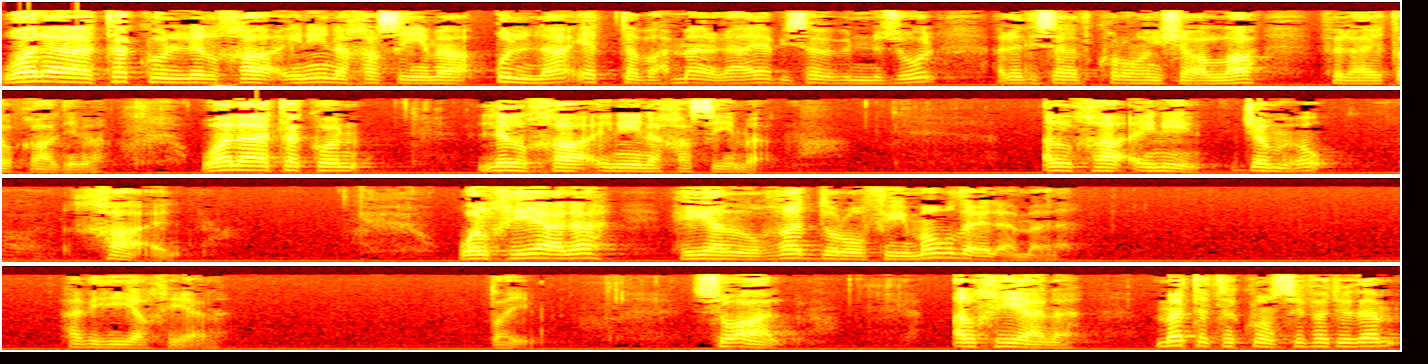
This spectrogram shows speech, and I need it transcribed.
ولا تكن للخائنين خصيما. قلنا يتضح معنى الآية بسبب النزول الذي سنذكره إن شاء الله في الآية القادمة. ولا تكن للخائنين خصيما. الخائنين جمع خائن. والخيانة هي الغدر في موضع الأمانة. هذه هي الخيانة. طيب. سؤال. الخيانة متى تكون صفة ذم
